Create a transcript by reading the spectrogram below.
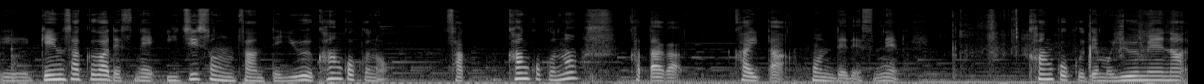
えー、原作はですねイ・ジソンさんっていう韓国の韓国の方が書いた本でですね韓国でも有名な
